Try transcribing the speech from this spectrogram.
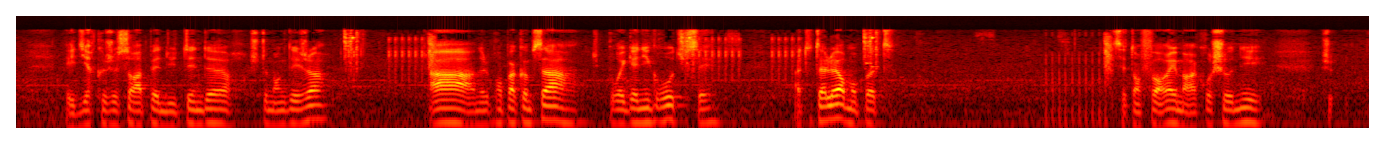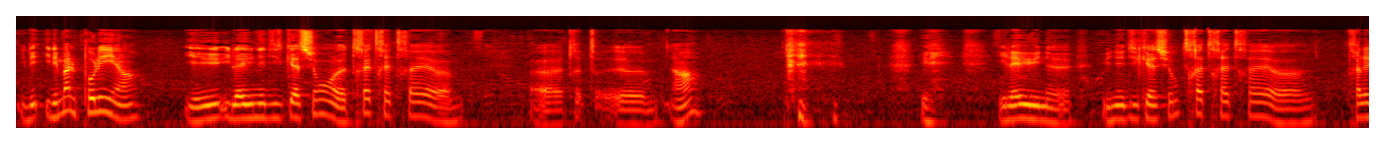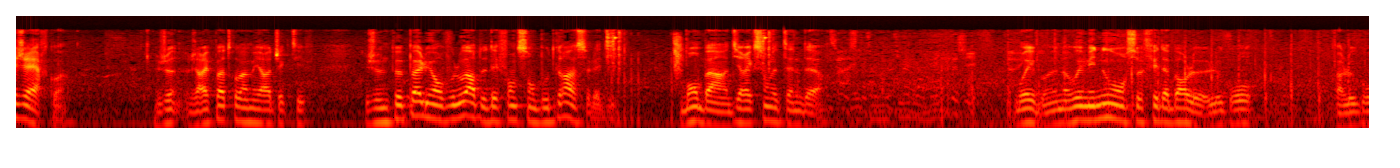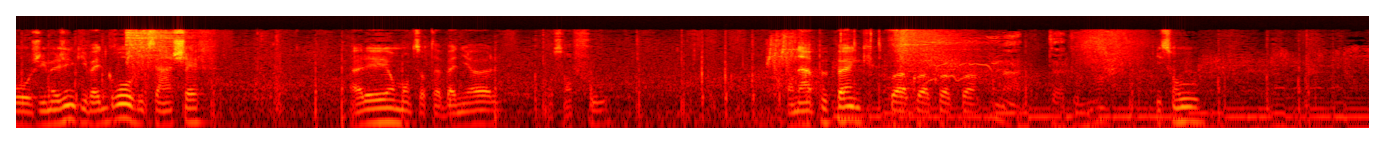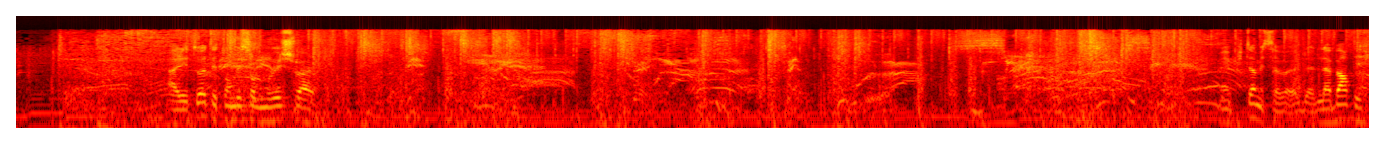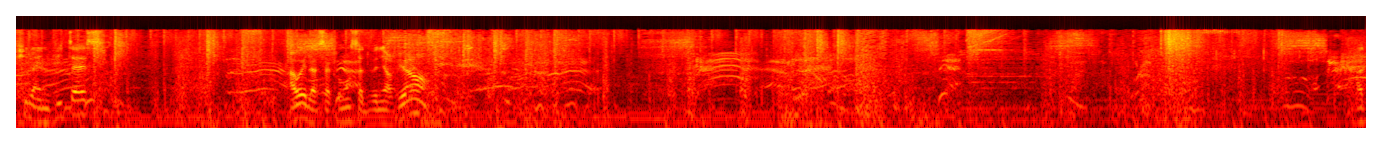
Et dire que je sors à peine du tender, je te manque déjà? Ah, ne le prends pas comme ça. Tu pourrais gagner gros, tu sais. À tout à l'heure, mon pote. Cet enfoiré m'a raccroché au nez. Il est mal poli, hein. Il a, eu- il a une éducation euh, très très très... euh, euh, très, très, hein? Il, a eu une, une éducation très très très très légère, quoi. Je J'arrive pas à trouver un meilleur adjectif. Je ne peux pas lui en vouloir de défendre son bout de gras, cela dit. Bon ben, direction le tender. Oui, bon, oui, mais nous on se fait d'abord le, le gros. Enfin le gros, j'imagine qu'il va être gros vu que c'est un chef. Allez, on monte sur ta bagnole. On s'en fout. On est un peu punk. Quoi, quoi, quoi, quoi. Ils sont où? Allez, toi, t'es tombé sur le mauvais cheval. Mais putain, mais ça va, la barre défile à une vitesse. Ah oui, là, ça commence à devenir violent.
